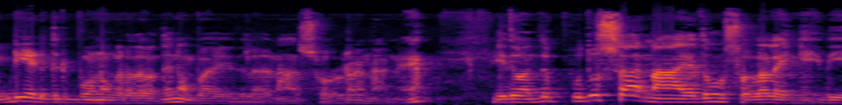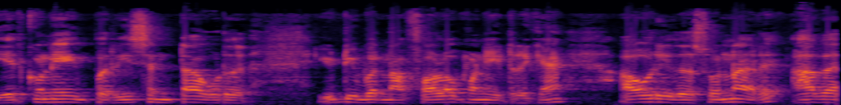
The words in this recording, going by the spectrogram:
எப்படி எடுத்துகிட்டு போகணுங்கிறத வந்து நம்ம இதில் நான் சொல்கிறேன் நான். இது வந்து புதுசாக நான் எதுவும் சொல்லலைங்க. இது ஏற்கனவே இப்போ ரீசெண்டாக ஒரு யூடியூபர் நான் ஃபாலோ பண்ணிகிட்டு இருக்கேன் அவர் இதை சொன்னார். அதை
